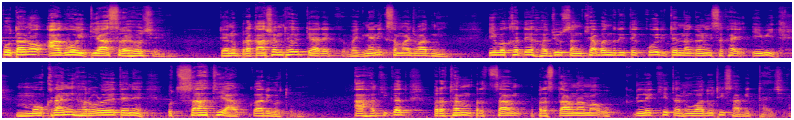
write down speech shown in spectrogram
પોતાનો આગવો ઇતિહાસ રહ્યો છે. તેનું પ્રકાશન થયું ત્યારે વૈજ્ઞાનિક સમાજવાદની એ વખતે હજુ સંખ્યાબંધ રીતે કોઈ રીતે ન ગણી શકાય એવી મોખરાની હરોળોએ તેને ઉત્સાહથી આવકાર્યું હતું. આ હકીકત પ્રથમ પ્રસ્તાવ, પ્રસ્તાવનામાં ઉલ્લેખિત અનુવાદોથી સાબિત થાય છે.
